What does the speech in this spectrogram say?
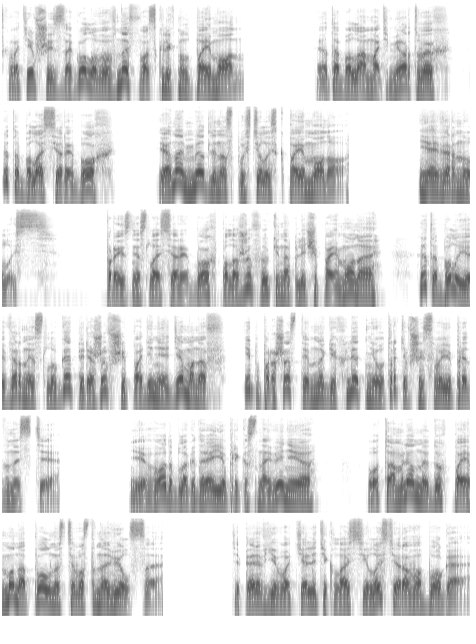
Схватившись за голову, вновь воскликнул Паймон. Это была мать мертвых, это была Серый Бог, и она медленно спустилась к Паймону. «Я вернулась», — произнесла Серый Бог, положив руки на плечи Паймона. Это был ее верный слуга, переживший падение демонов и по прошествии многих лет не утративший своей преданности. И вот, благодаря ее прикосновению, утомленный дух Паймона полностью восстановился. Теперь в его теле текла сила Серого Бога.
